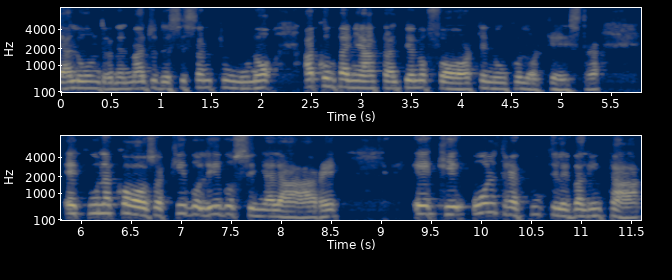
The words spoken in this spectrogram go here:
a Londra nel maggio del 61, accompagnata al pianoforte, non con l'orchestra. Ecco, una cosa che volevo segnalare è che oltre a tutte le validità,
